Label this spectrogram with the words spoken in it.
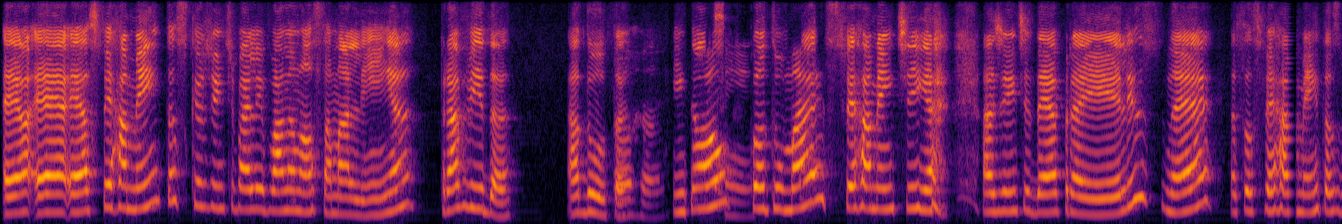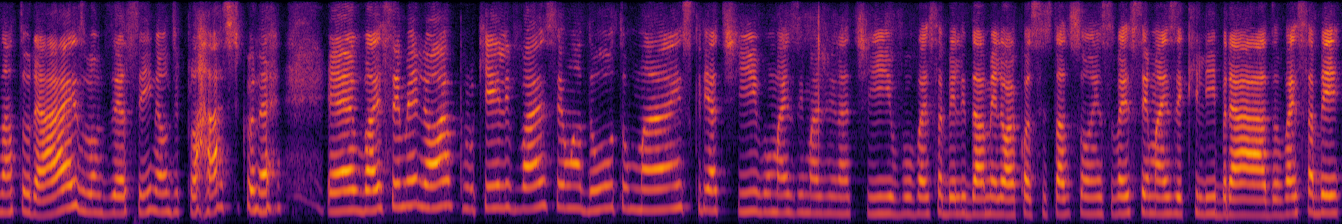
É, é, é as ferramentas que a gente vai levar na nossa malinha para a vida, adulta. Uhum. Então, Sim. quanto mais ferramentinha a gente der para eles, né? Essas ferramentas naturais, vamos dizer assim, não de plástico, né? É, vai ser melhor, porque ele vai ser um adulto mais criativo, mais imaginativo, vai saber lidar melhor com as situações, vai ser mais equilibrado, vai saber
